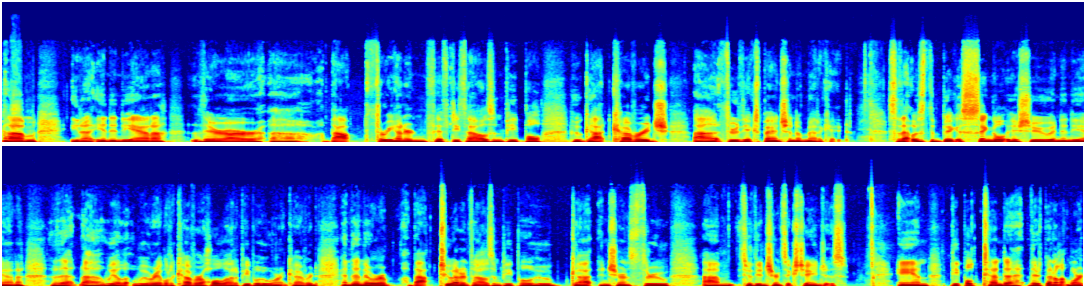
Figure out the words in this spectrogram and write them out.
Um, you know, in Indiana, there are uh, about 350,000 people who got coverage uh, through the expansion of Medicaid. So that was the biggest single issue in Indiana that uh, we, we were able to cover a whole lot of people who weren't covered. And then there were about 200,000 people who got insurance through um, through the insurance exchanges. And people tend to, there's been a lot more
